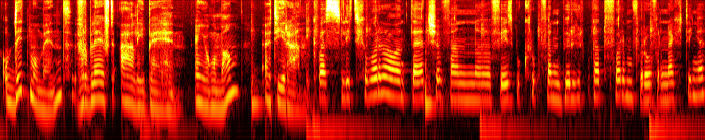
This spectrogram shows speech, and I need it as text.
Op dit moment verblijft Ali bij hen, een jonge man uit Iran. Ik was lid geworden al een tijdje van een Facebookgroep van burgerplatform voor overnachtingen.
